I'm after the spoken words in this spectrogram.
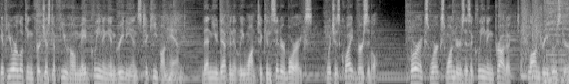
If you're looking for just a few homemade cleaning ingredients to keep on hand, then you definitely want to consider Borax, which is quite versatile. Borax works wonders as a cleaning product, laundry booster,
